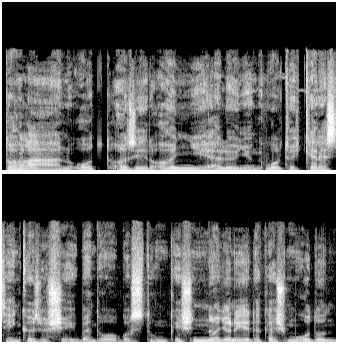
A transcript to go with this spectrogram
talán ott azért annyi előnyünk volt, hogy keresztény közösségben dolgoztunk, és nagyon érdekes módon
